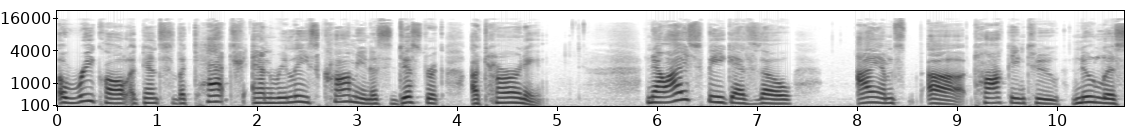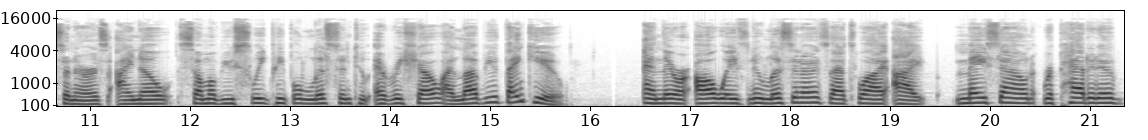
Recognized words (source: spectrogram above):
a recall against the catch and release communist district attorney. Now, I speak as though I am uh, talking to new listeners. I know some of you sweet people listen to every show. I love you. Thank you. And there are always new listeners. That's why I may sound repetitive,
